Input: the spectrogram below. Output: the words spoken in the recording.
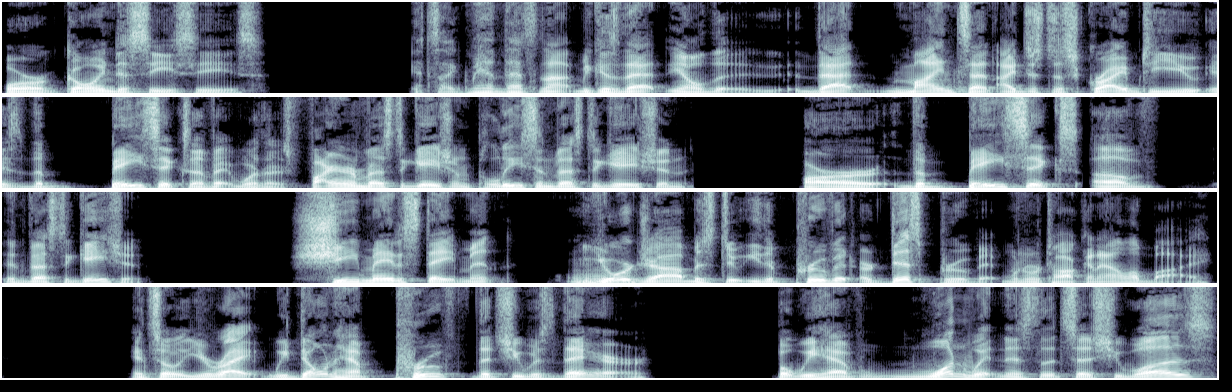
or going to CC's. It's like, man, that's not because that, you know, the, that mindset I just described to you is the basics of it, whether it's fire investigation, police investigation, are the basics of investigation. She made a statement. Your job is to either prove it or disprove it when we're talking alibi. And so you're right. We don't have proof that she was there, but we have one witness that says she was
